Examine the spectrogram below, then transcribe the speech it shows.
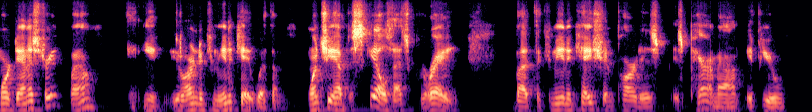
more dentistry? Well you, you learn to communicate with them. Once you have the skills that's great but the communication part is is paramount if you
